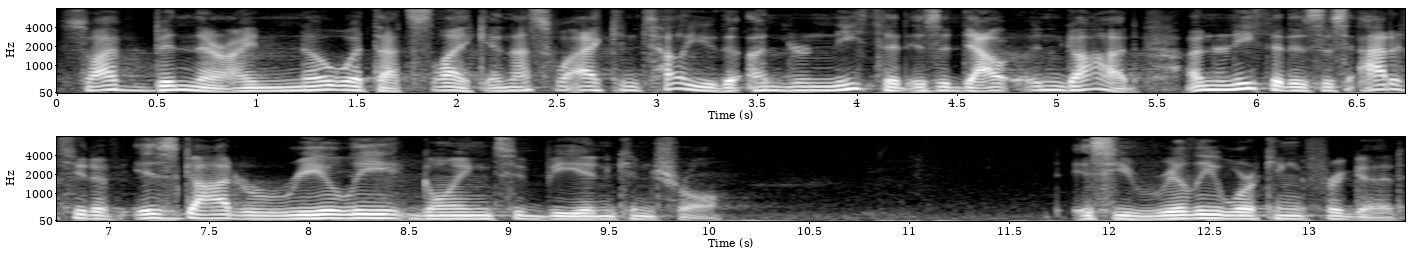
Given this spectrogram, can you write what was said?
So I've been there. I know what that's like. And that's why I can tell you that underneath it is a doubt in God. Underneath it is this attitude of is God really going to be in control? Is he really working for good?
